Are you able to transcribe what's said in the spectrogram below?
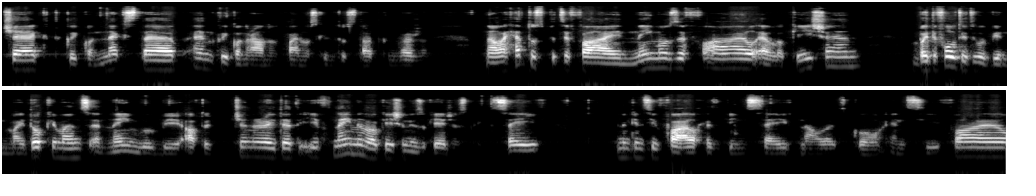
checked, click on next step and click on run on final screen to start conversion. Now I have to specify name of the file, a location. By default it will be in my documents and name will be auto generated. If name and location is okay, just click save. And you can see file has been saved. Now let's go and see file.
